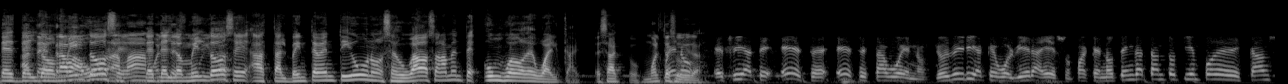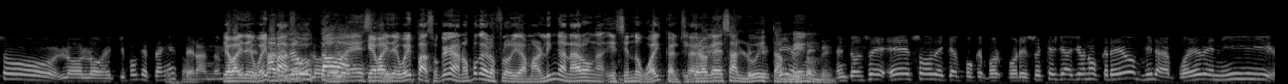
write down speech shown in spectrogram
desde el Antes entraba una 2012, más, desde el muerte 2012 hasta el 2021 se jugaba solamente un juego de wildcard. súbita. Exacto, muerte Bueno, súbita. eh, fíjate, ese, ese está bueno. Yo diría que volviera a eso, para que no tenga tanto tiempo de descanso lo- los equipos que están esperando. Que by the way A mí me pasó, gustaba que by the way pasó que ganó porque los Florida Marlins ganaron eh, siendo Wildcard. o Y sea, creo que de San Luis Sí, también. también. Entonces, eso de que, porque por, por eso es que ya yo no creo, mira, puede venir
